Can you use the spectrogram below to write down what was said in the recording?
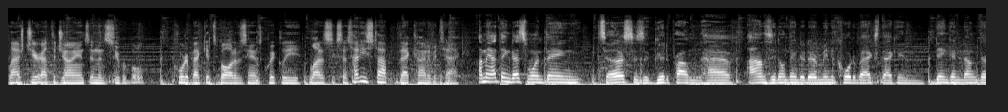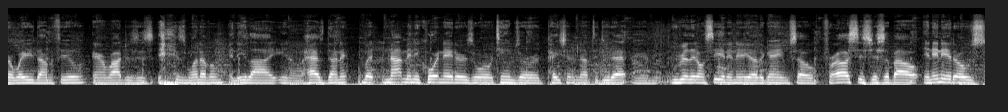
last year at the Giants, and then Super Bowl quarterback gets the ball out of his hands quickly, a lot of success. How do you stop that kind of attack? I mean, I think that's one thing to us is a good problem to have. I honestly don't think that there are many quarterbacks that can dink and dunk their way down the field. Aaron Rodgers is, is one of them, and Eli, you know, has done it. But not many coordinators or teams are patient enough to do that, and you really don't see it in any other game. So for us, it's just about in any of those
